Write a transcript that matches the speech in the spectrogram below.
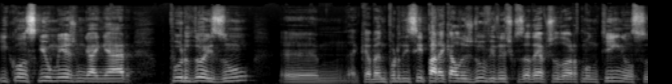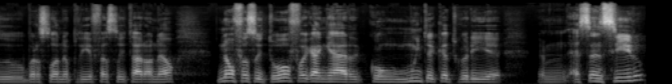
e conseguiu mesmo ganhar por 2-1, eh, acabando por dissipar aquelas dúvidas que os adeptos do Dortmund tinham se o Barcelona podia facilitar ou não. Não facilitou, foi ganhar com muita categoria eh, a San Siro,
